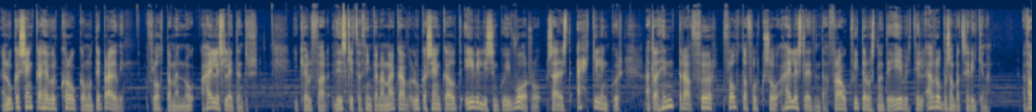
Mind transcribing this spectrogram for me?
En Lukashenka hefur króka mútið bræði, flottamenn og hælisleitendur. Í kjölfar viðskiptaþingarna gaf Lukashenka át yfirlýsingu í vor og sagðist ekki lengur að hindra för flótafólks og hælisleitenda frá Kvítarúslandi yfir til Evrópusambandsríkjana. Að þá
